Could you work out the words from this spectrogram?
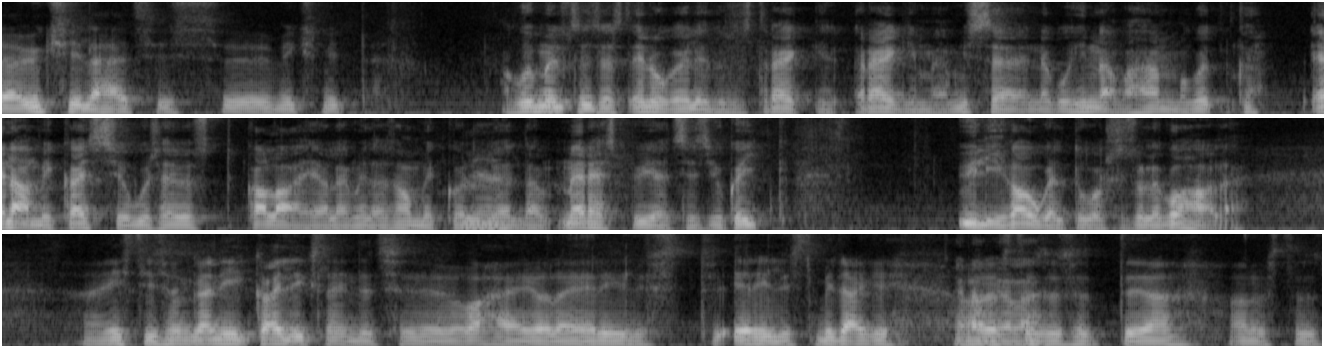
ja üksi lähed, siis äh, miks mitte. Aga kui me üldse sellest elukallidusest räägi, räägime, mis see nagu hinnavahe on, ma enamik asju, kui sa just kala ei ole, mida sa hommikul nii-öelda merest püüad, siis ju kõik ülikaugelt tuuakse sulle kohale. Eestis on ka nii kalliks läinud, et see vahe ei ole erilist, erilist midagi, arvestades, et jah, arvestades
